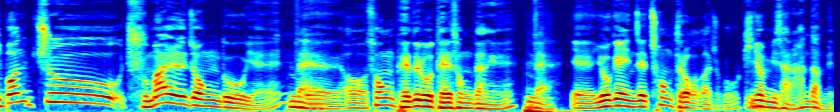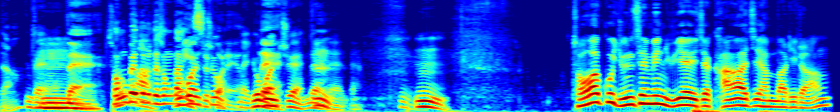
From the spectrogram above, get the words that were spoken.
이번 주 주말 정도에 네. 예, 어, 성 베드로 대성당에 네. 예, 요게 이제 처음 들어가 가지고 기념 미사를 한답니다. 네. 음. 네. 성 베드로 요- 아, 대성당이 있을 주, 거래요. 네, 요번 네. 주에. 네, 음. 네, 네. 음. 저하고 윤세민 위에 이제 강아지 한 마리랑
